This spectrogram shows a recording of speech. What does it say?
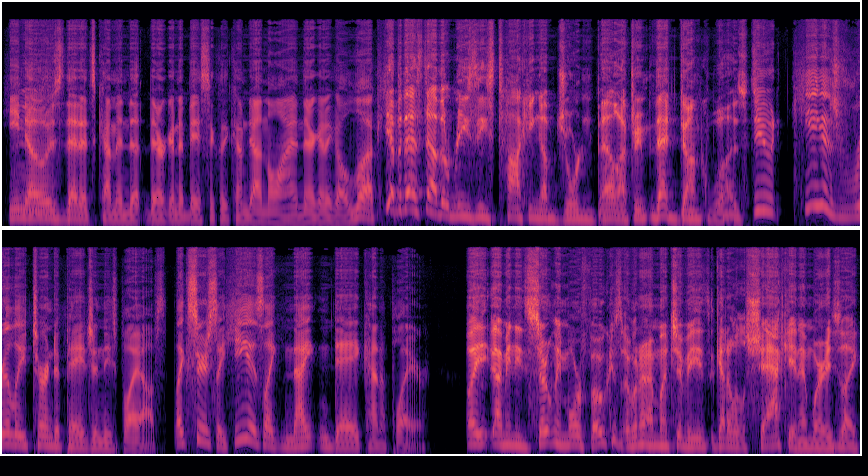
He hmm. knows that it's coming, that they're going to basically come down the line and they're going to go, look, Yeah, but that's not the reason he's talking up Jordan Bell after he, that dunk was. dude, he has really turned a page in these playoffs. Like, seriously, he is like night and day kind of player. Well, I mean, he's certainly more focused. I wonder how much of he's got a little Shaq in him where he's like,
